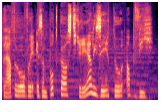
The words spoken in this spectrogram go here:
Praat erover is een podcast gerealiseerd door Abvi.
